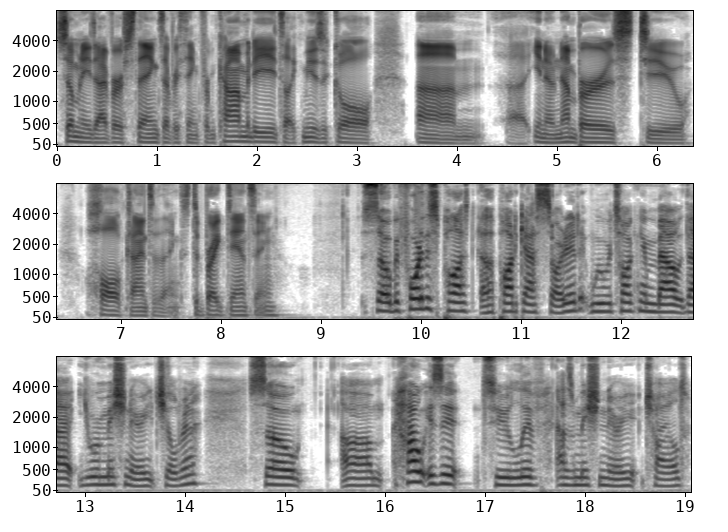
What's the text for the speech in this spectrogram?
so many diverse things, everything from comedy to like musical, um, uh, you know, numbers to all kinds of things to breakdancing. So before this pod, uh, podcast started, we were talking about that you were missionary children. So um, how is it to live as a missionary child?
